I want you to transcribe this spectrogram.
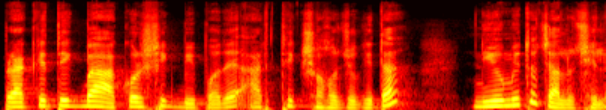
প্রাকৃতিক বা আকস্মিক বিপদে আর্থিক সহযোগিতা নিয়মিত চালু ছিল।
